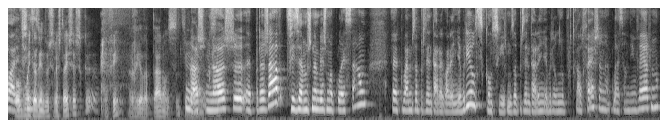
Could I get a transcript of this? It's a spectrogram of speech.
Olha, Houve muitas indústrias têxteis que, enfim, readaptaram-se. Nós, nós, eh, para já, fizemos na mesma coleção, que vamos apresentar agora em abril, se conseguirmos apresentar em abril no Portugal Fashion, na coleção de inverno,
